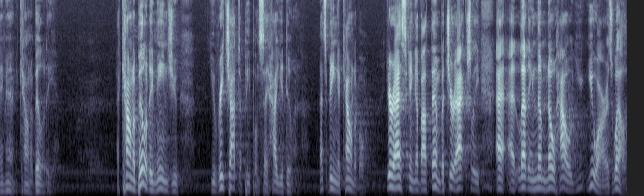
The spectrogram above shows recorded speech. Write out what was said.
amen. Accountability. Accountability means you you reach out to people and say, "How you doing?" That's being accountable. You're asking about them, but you're actually at, at letting them know how you, you are as well.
